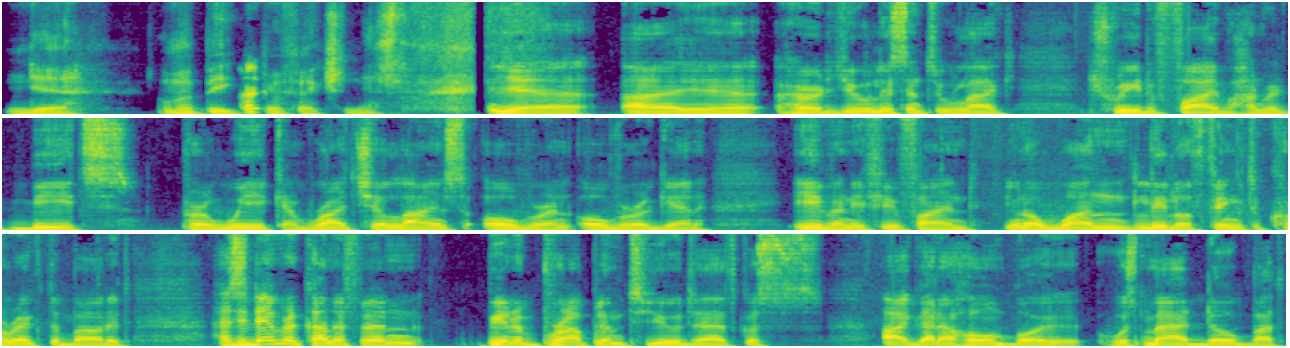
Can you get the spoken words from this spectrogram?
yeah i'm a big perfectionist Yeah, I uh, heard you listen to like three to 500 beats per week and write your lines over and over again, even if you find, you know, one little thing to correct about it. Has it ever kind of been, been a problem to you that, because I got a homeboy who's mad though, but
